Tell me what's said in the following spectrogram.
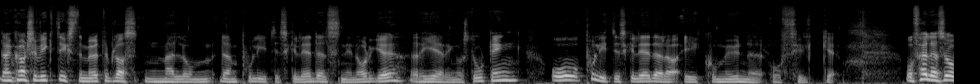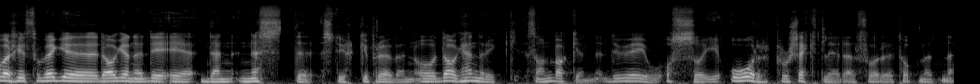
Den kanskje viktigste møteplassen mellom den politiske ledelsen i Norge, regjering og storting, og politiske ledere i kommune og fylke. Og Felles overskrift for begge dagene det er 'Den neste styrkeprøven'. Og Dag Henrik Sandbakken, du er jo også i år prosjektleder for toppmøtene.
